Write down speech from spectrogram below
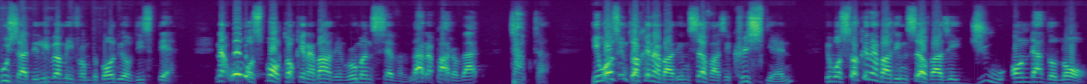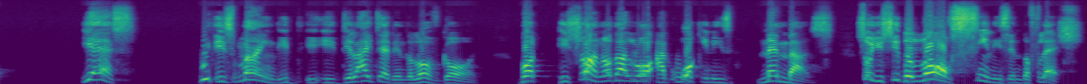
Who shall deliver me from the body of this death? Now, what was Paul talking about in Romans 7, latter part of that chapter? He wasn't talking about himself as a Christian. He was talking about himself as a Jew under the law. Yes, with his mind, he, he, he delighted in the law of God. But he saw another law at work in his members. So you see, the law of sin is in the flesh.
